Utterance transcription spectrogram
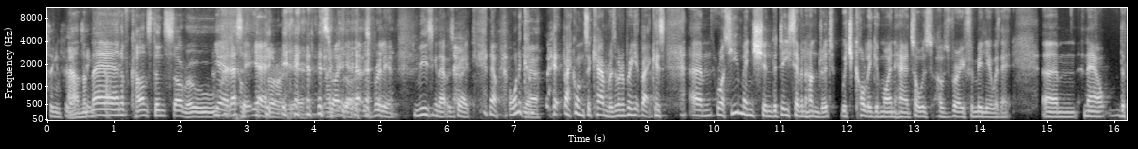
singing for that. I'm a man of constant sorrow. Yeah, that's it. Yeah, sorrow, yeah. that's right. Yeah, that was brilliant. Music in that was great. Now I want to come yeah. back onto cameras. I want to bring it back because um, Ross, you mentioned the D700, which a colleague of mine had, so I was I was very familiar with it. Um, now the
